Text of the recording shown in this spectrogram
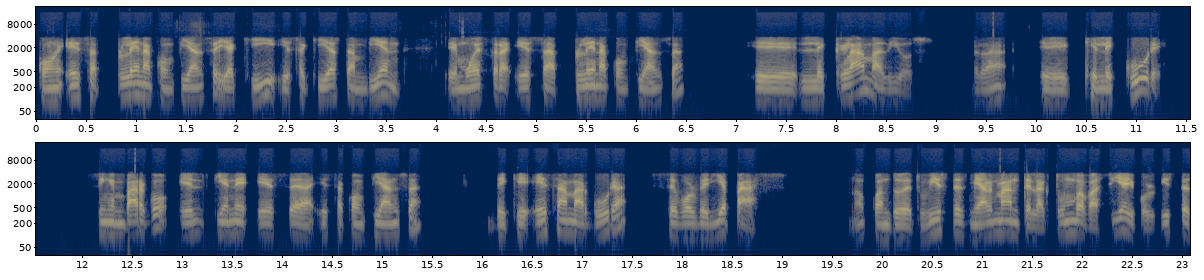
Con esa plena confianza, y aquí Ezequías también eh, muestra esa plena confianza, eh, le clama a Dios, ¿verdad? Eh, que le cure. Sin embargo, él tiene esa, esa confianza de que esa amargura se volvería paz. ¿no? Cuando detuviste mi alma ante la tumba vacía y volviste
